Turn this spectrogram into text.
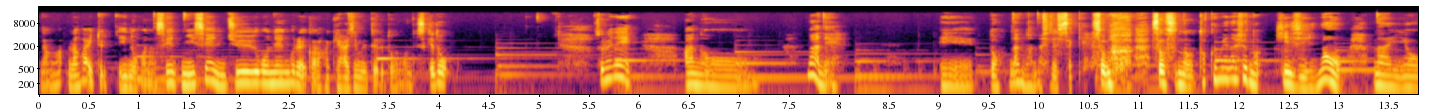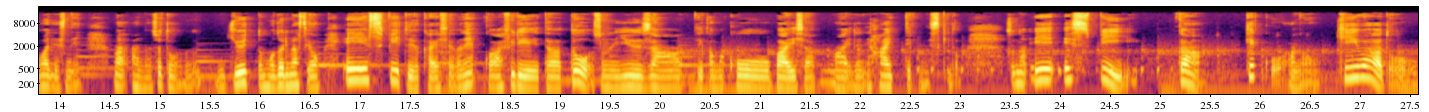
長長いと言っていいのかな ?2015 年ぐらいから書き始めてると思うんですけど、それで、あの、まあね、えー、っと、何の話でしたっけ？その、そう、その、匿名の人の記事の内容はですね、まあ、あの、ちょっと、ぎゅっと戻りますよ。ASP という会社がね、こう、アフィリエーターと、そのユーザーっていうか、まあ、購買者の間に入ってるんですけど、その ASP が結構、あの、キーワードを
